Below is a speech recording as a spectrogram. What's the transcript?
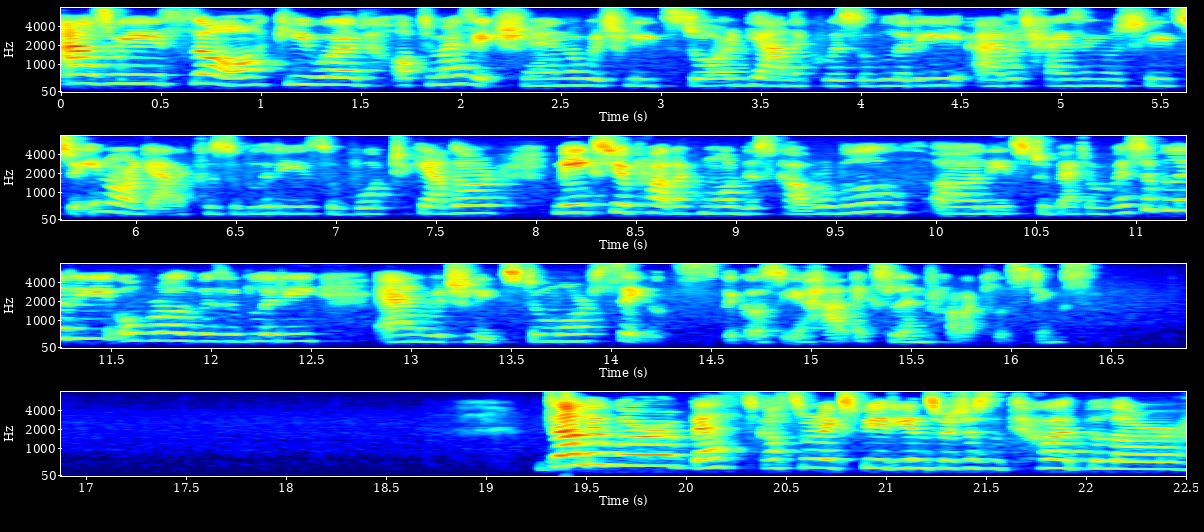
as we saw, keyword optimization, which leads to organic visibility, advertising, which leads to inorganic visibility, so both together makes your product more discoverable, uh, leads to better visibility, overall visibility, and which leads to more sales because you have excellent product listings. Deliver best customer experience, which is the third pillar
